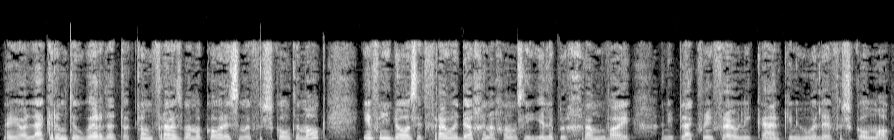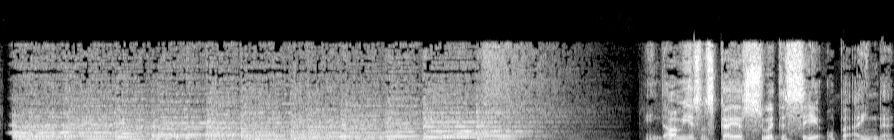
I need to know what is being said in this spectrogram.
Nou ja, lekker om te hoor dat 'n klomp vrouens bymekaar is om 'n verskil te maak. Een van die dae is dit Vrouedag en dan gaan ons 'n hele program wy aan die plek van die vrou in die kerk en hoe hulle 'n verskil maak. En daarmee is ons kuier so te sê op 'n einde.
